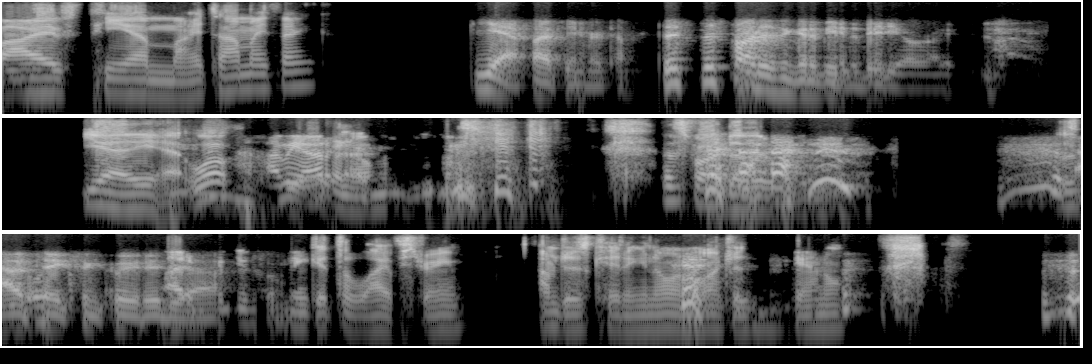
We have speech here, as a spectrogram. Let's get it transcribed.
5 p.m. my time, I think. Yeah, 5 p.m. your time. This, this part isn't going to be in the video, right? Yeah, yeah. Well, I mean, I don't know. That's part doesn't. Let's go. Outtakes included, I yeah. think it's a live stream. I'm just kidding. No one watches the channel.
